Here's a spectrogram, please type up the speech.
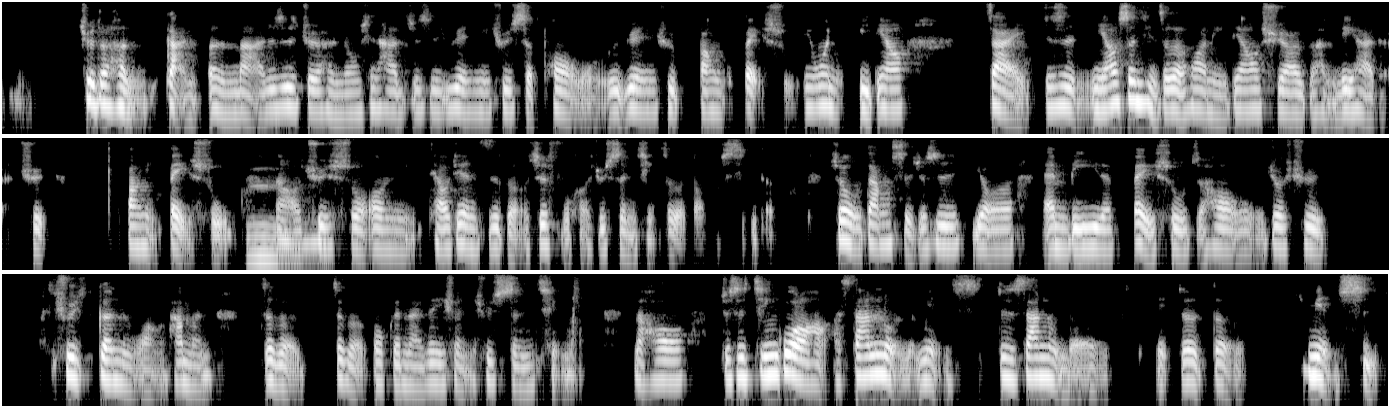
觉得很感恩吧，就是觉得很荣幸，他就是愿意去 support 我，愿意去帮我背书，因为你一定要。在就是你要申请这个的话，你一定要需要一个很厉害的人去帮你背书，嗯，然后去说哦，你条件资格是符合去申请这个东西的。所以我当时就是有了 MBE 的背书之后，我就去去跟女王他们这个这个 organization 去申请嘛。然后就是经过了三轮的面试，就是三轮的的的面试，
